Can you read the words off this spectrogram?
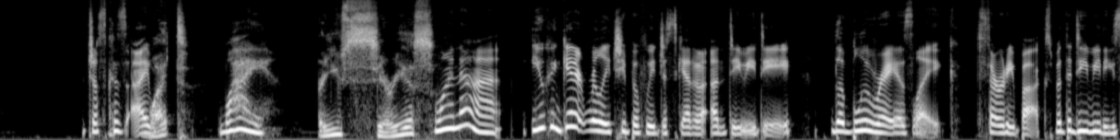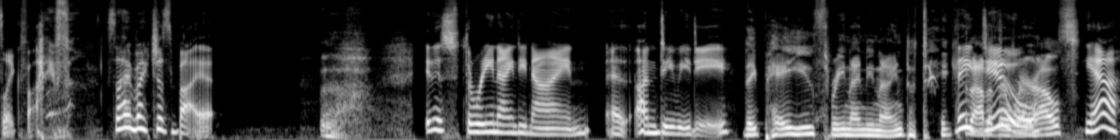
Just cuz I What? Why? Are you serious? Why not? You can get it really cheap if we just get it on DVD. The Blu-ray is like 30 bucks, but the DVD's like 5. so I might just buy it. It is 3.99 on DVD. They pay you three ninety nine to take They it out of their warehouse. Yeah.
